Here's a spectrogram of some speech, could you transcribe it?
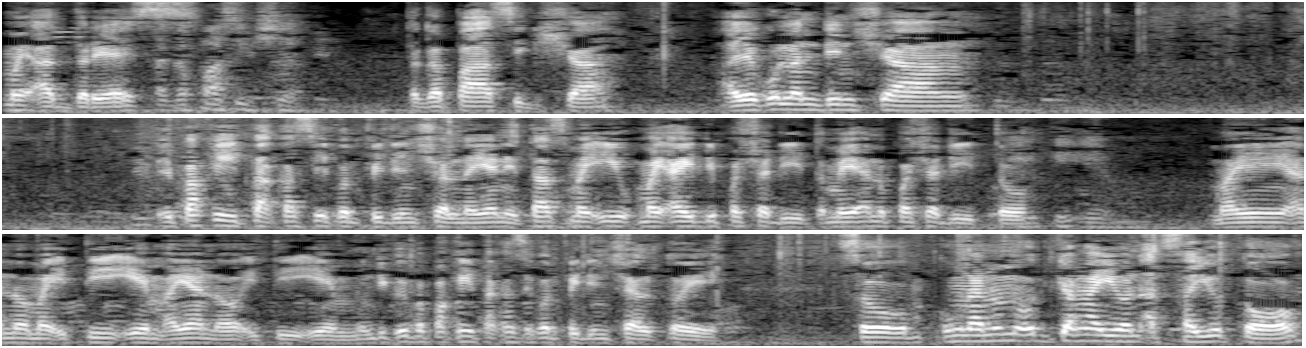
may address. Taga-Pasig siya. taga-Pasig siya. Ayaw ko lang din siyang ipakita kasi confidential na yan eh. Tapos may, may ID pa siya dito, may ano pa siya dito. ATM. May ano, may ATM, ayan oh, ATM. Hindi ko ipapakita kasi confidential to eh. So, kung nanonood ka ngayon at sa'yo to,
